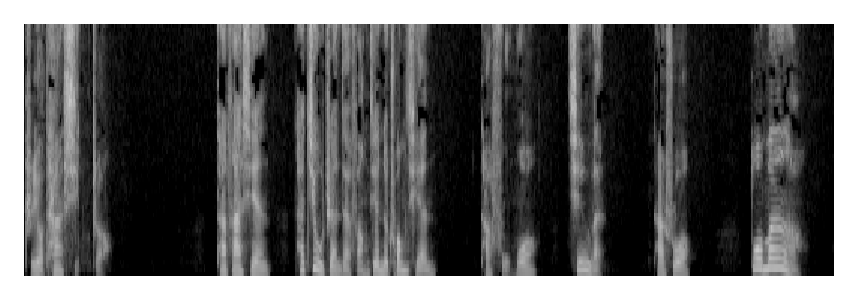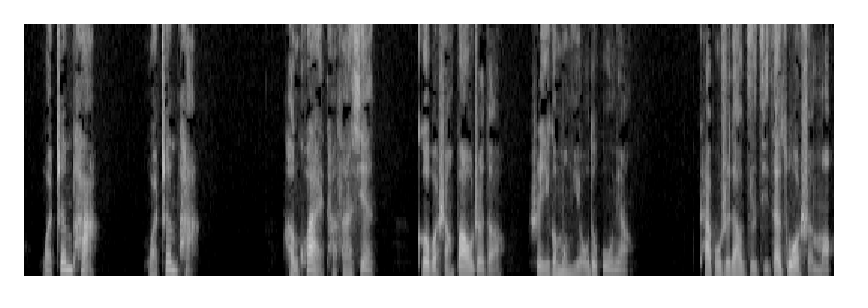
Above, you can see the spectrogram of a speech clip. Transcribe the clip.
只有他醒着。他发现他就站在房间的窗前，他抚摸、亲吻，他说：“多闷啊！我真怕，我真怕。”很快，他发现胳膊上抱着的是一个梦游的姑娘。他不知道自己在做什么，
